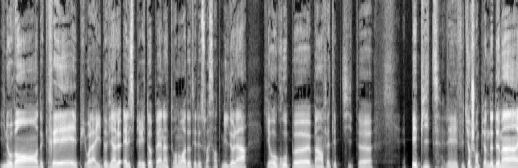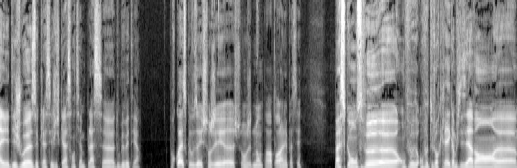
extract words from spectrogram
innovant, de créer. Et puis voilà, il devient le Hell Spirit Open, un tournoi doté de 60 000 dollars qui regroupe euh, ben, en fait les petites pépites, les futures championnes de demain et des joueuses classées jusqu'à la centième place WTA. Pourquoi est-ce que vous avez changé, changé de nom par rapport à l'année passée? Parce qu'on se veut, euh, on veut, on veut toujours créer, comme je disais avant. euh,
